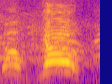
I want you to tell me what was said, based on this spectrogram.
Go. Go. Go.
